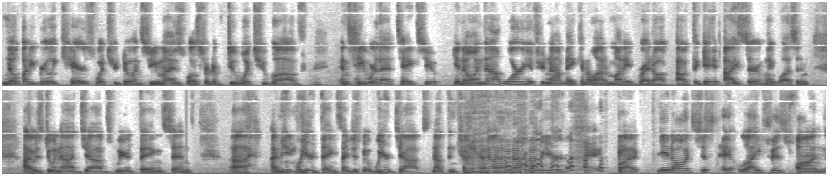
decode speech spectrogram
nobody really cares what you're doing. So you might as well sort of do what you love and see where that takes you, you know, and not worry if you're not making a lot of money right off, out the gate. I certainly wasn't. I was doing odd jobs, weird things, and uh, I mean, weird things. I just mean weird jobs. Nothing too, nothing too weird, okay? But, you know, it's just it, life is fun.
